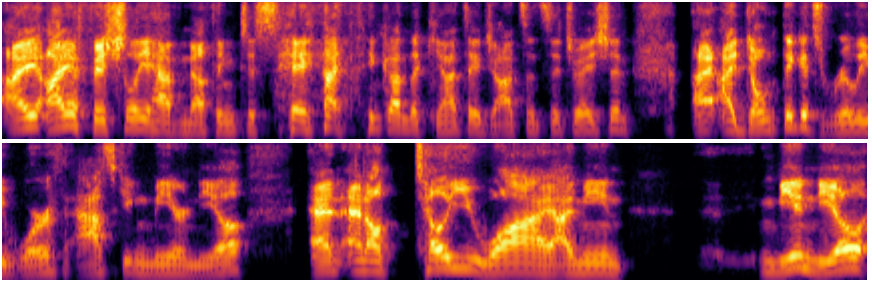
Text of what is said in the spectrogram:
I, I officially have nothing to say. I think on the Keyontae Johnson situation, I, I don't think it's really worth asking me or Neil, and and I'll tell you why. I mean, me and Neil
